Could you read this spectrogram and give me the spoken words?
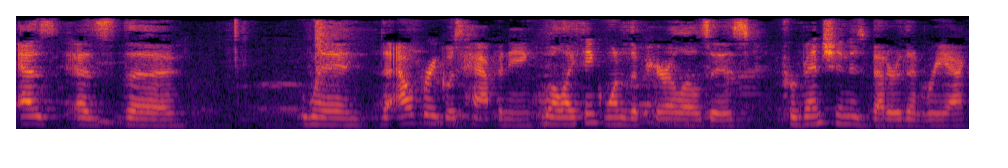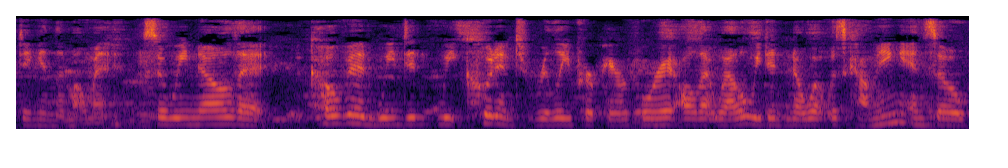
as as the when the outbreak was happening, well, I think one of the parallels is prevention is better than reacting in the moment. So we know that COVID, we didn't, we couldn't really prepare for it all that well. We didn't know what was coming, and so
